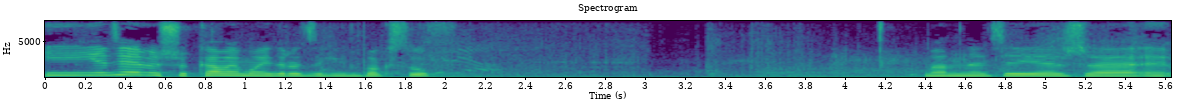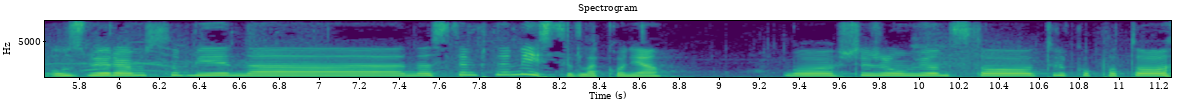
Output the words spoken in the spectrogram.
I jedziemy, szukamy, moi drodzy, giftboxów. Mam nadzieję, że y, uzbieram sobie na następne miejsce dla konia. Bo szczerze mówiąc, to tylko po to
